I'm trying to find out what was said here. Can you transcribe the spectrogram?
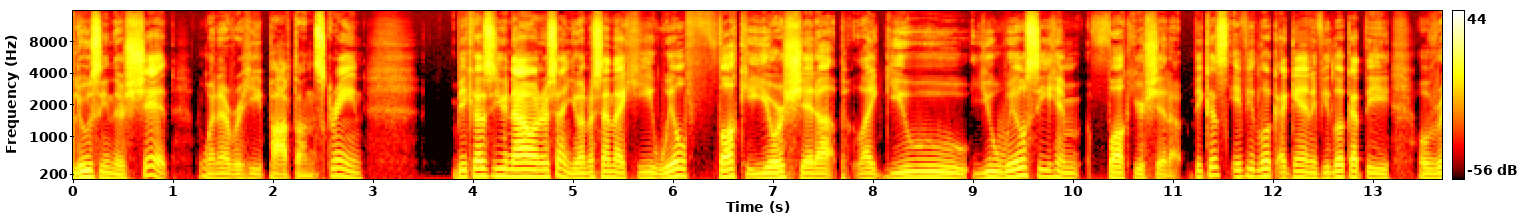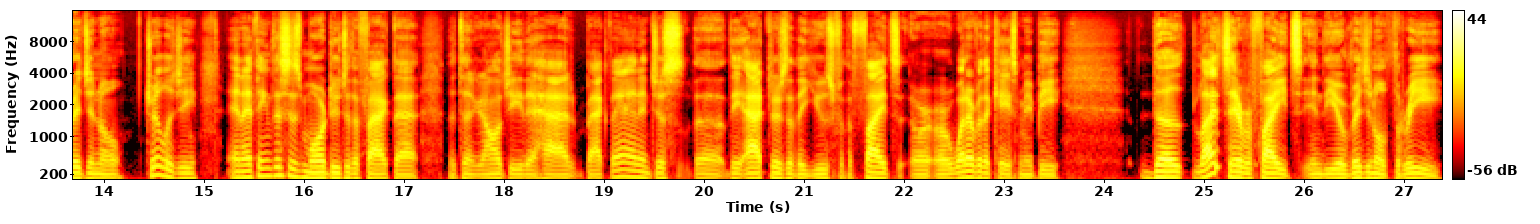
losing their shit whenever he popped on screen. Because you now understand you understand that he will fuck your shit up. Like you you will see him fuck your shit up. Because if you look again if you look at the original trilogy and i think this is more due to the fact that the technology they had back then and just the the actors that they used for the fights or or whatever the case may be the lightsaber fights in the original 3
